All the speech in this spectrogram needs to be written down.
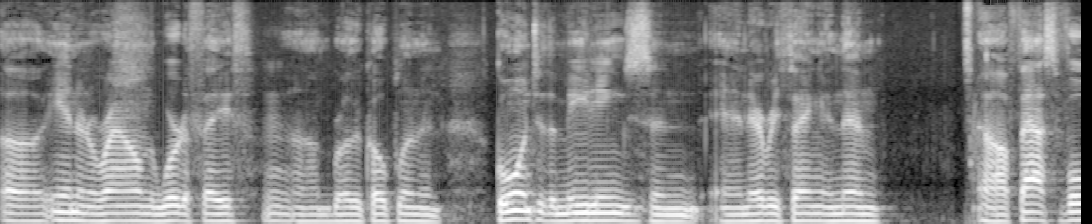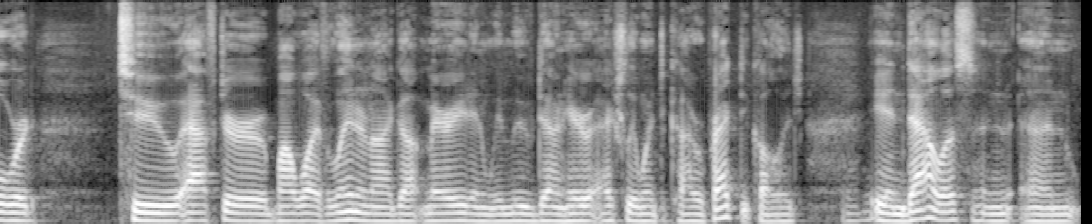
uh, in and around the Word of Faith, Mm. um, Brother Copeland, and going to the meetings and and everything. And then uh, fast forward to after my wife Lynn and I got married and we moved down here. Actually, went to chiropractic college in Dallas and and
